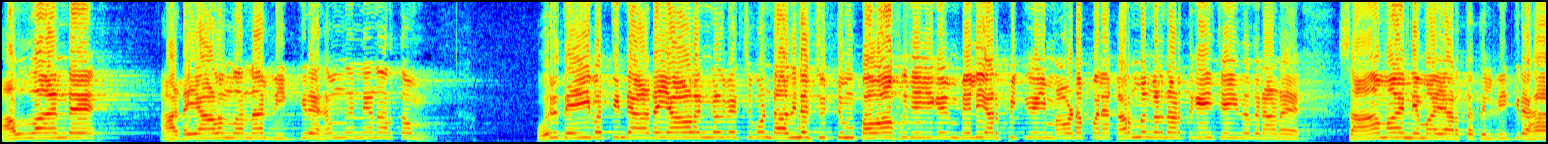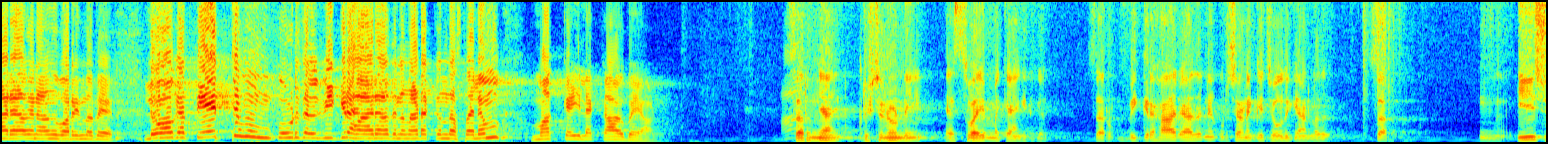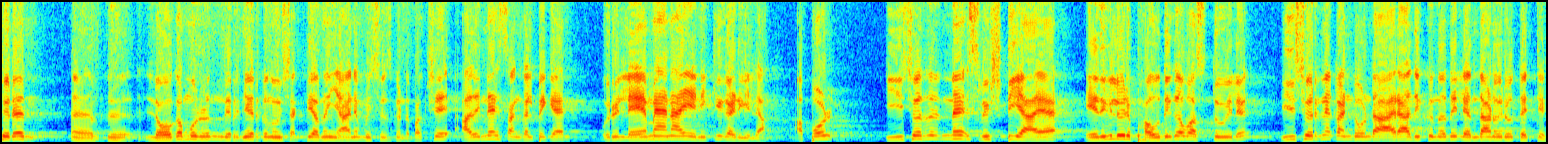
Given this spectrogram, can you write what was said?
അള്ളാന്റെ അടയാളം എന്ന് പറഞ്ഞാൽ വിഗ്രഹം തന്നെയാണ് അർത്ഥം. ഒരു ദൈവത്തിന്റെ അടയാളങ്ങൾ വെച്ചുകൊണ്ട് അതിനെ ചുറ്റും പവാഫ് ചെയ്യുകയും ബലി അർപ്പിക്കുകയും അവിടെ പല കർമ്മങ്ങൾ നടത്തുകയും ചെയ്യുന്നതിനാണ് സാമാന്യമായ അർത്ഥത്തിൽ വിഗ്രഹാരാധന എന്ന് പറയുന്നത്. ലോകത്തെ ഏറ്റവും കൂടുതൽ വിഗ്രഹാരാധന നടക്കുന്ന സ്ഥലം മക്കയിലെ കാവുകയാണ് സർ ഞാൻ Krishnanunni S Y mechanical sir വിഗ്രഹാരാധനയെ കുറിച്ചാണ് എനിക്ക് ചോദിക്കാനുള്ളത്. സർ ഈശ്വരൻ ലോകം മുഴുവൻ നിറഞ്ഞിരിക്കുന്ന ഒരു ശക്തിയാണെന്ന് ഞാനും വിശ്വസിക്കുന്നുണ്ട്. പക്ഷേ അതിനെ സങ്കല്പിക്കാൻ ഒരു ലേമാനായ എനിക്ക് കഴിയില്ല. അപ്പോൾ ഈശ്വരന്റെ സൃഷ്ടിയായ ഏതെങ്കിലും ഒരു ഭൗതിക വസ്തുവിൽ ഈശ്വരനെ കണ്ടുകൊണ്ട് ആരാധിക്കുന്നതിൽ എന്താണ് ഒരു തെറ്റ്?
